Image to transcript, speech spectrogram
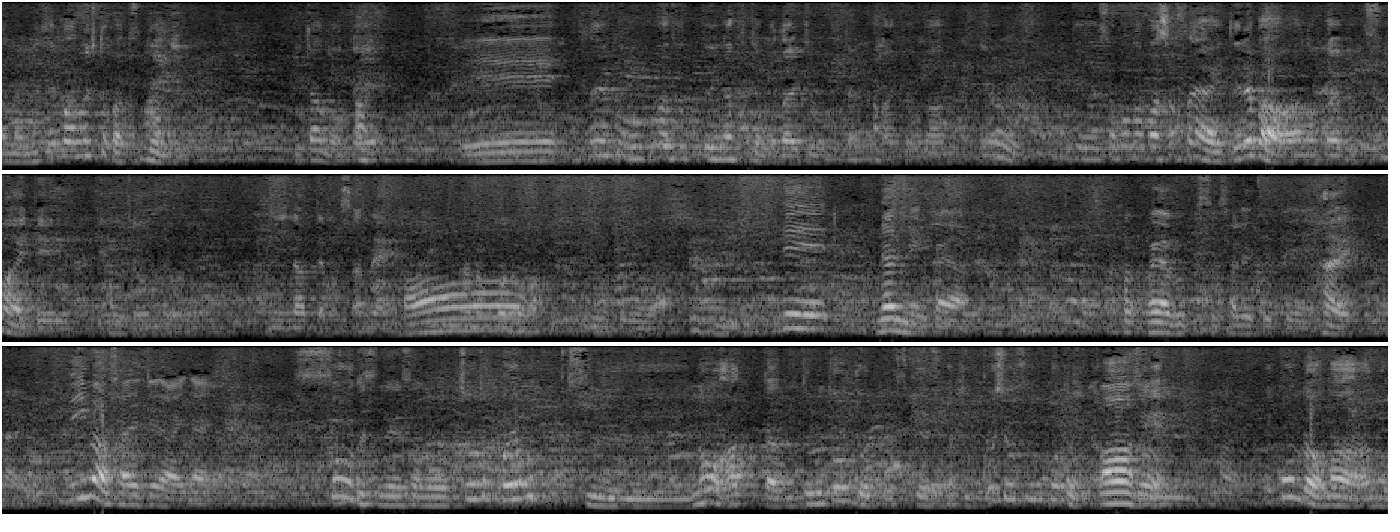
あの店番の人が常にいたのでへえ最悪僕がずっといなくても大丈夫みたいな環境があってそうでそこの場所さえ空いてればあの小屋ブックスも空いているっていう状況になってましたね。ああの頃は。はで何年かこ小屋ブックスをされてて、はい、はい、で今はされてる間そうですねそのちょうど小屋ブックスのあったリトル東京というスペースが引っ越しをすることになって今度はまああの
